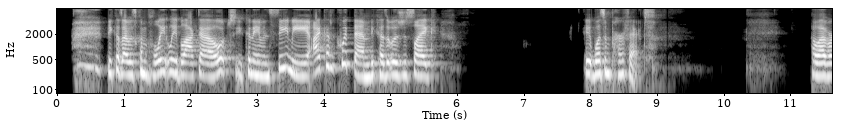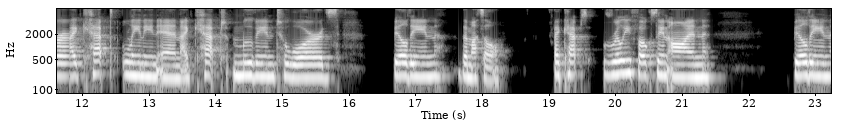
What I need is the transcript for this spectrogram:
because I was completely blacked out, you couldn't even see me, I could quit them because it was just like, it wasn't perfect. However, I kept leaning in, I kept moving towards building the muscle I kept really focusing on building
